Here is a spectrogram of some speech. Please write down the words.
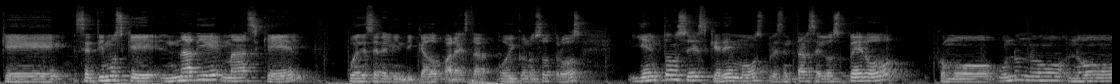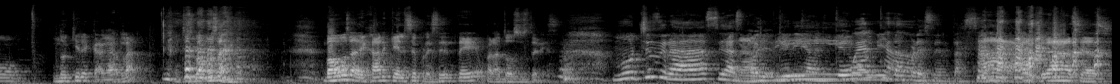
que sentimos que nadie más que él puede ser el indicado para estar hoy con nosotros. Y entonces queremos presentárselos, pero como uno no, no, no quiere cagarla, entonces vamos a, vamos a dejar que él se presente para todos ustedes. Muchas gracias. A Oye, ti. Miriam, qué Welcome. bonita presentación. Ah, gracias.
